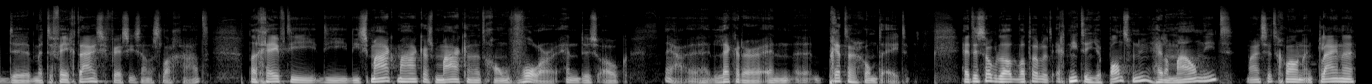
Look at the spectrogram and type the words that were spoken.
de, met de vegetarische versies aan de slag gaat. Dan geeft die, die, die smaakmakers maken het gewoon voller. En dus ook nou ja, eh, lekkerder en prettiger om te eten. Het is ook dat, wat dat echt niet een Japans menu, helemaal niet. Maar het zit gewoon een kleine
